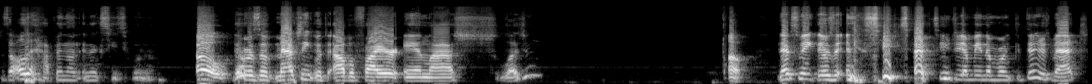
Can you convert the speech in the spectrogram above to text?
is that all that happened on NXT 2.0? Oh, there was a matching with Alba Fyre and Lash Legend. Oh, next week there's an NXT Tag Team Champion number one contenders match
